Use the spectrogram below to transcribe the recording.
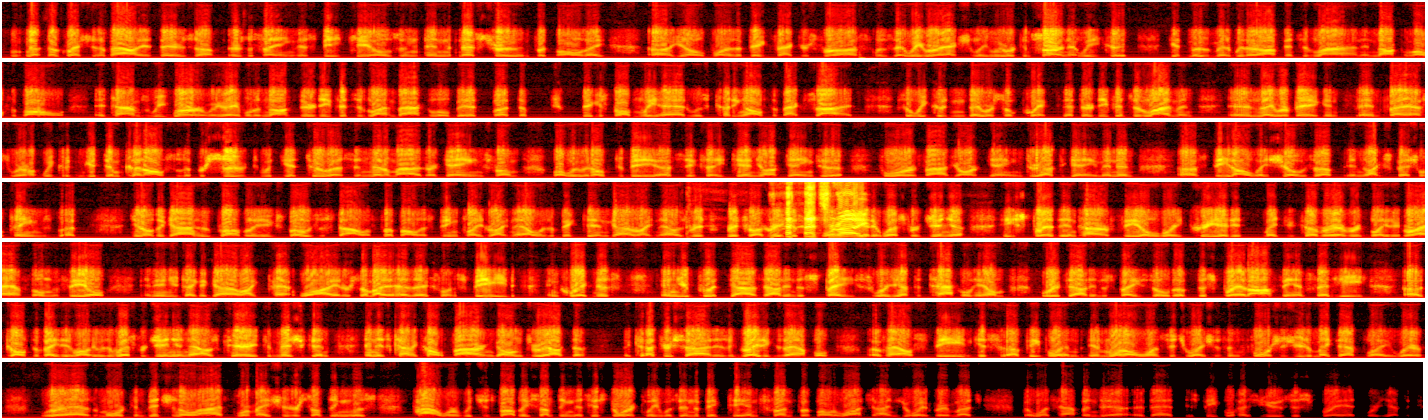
No, no question about it. There's uh, there's a saying that speed kills, and and that's true in football. They, uh, you know, one of the big factors for us was that we were actually we were concerned that we could get movement with our offensive line and knock them off the ball. At times we were we were able to knock their defensive line back a little bit, but the biggest problem we had was cutting off the backside. So we couldn't. They were so quick that their defensive linemen and they were big and, and fast. We're, we couldn't get them cut off, so the pursuit would get to us and minimize our gains from what we would hope to be a six, eight, ten yard gain to a four or five yard gain throughout the game. And then uh, speed always shows up in like special teams, but you know, the guy who probably exposed the style of football that's being played right now was a Big Ten guy right now is Rich, Rich Rodriguez. that's right. He did at West Virginia. He spread the entire field where he created, made you cover every blade of grass on the field. And then you take a guy like Pat White or somebody that has excellent speed and quickness, and you put guys out into space where you have to tackle him where it's out into space. So the the spread offense that he uh, cultivated while he was at West Virginia now is carried to Michigan, and it's kind of caught fire and gone throughout the the countryside is a great example of how speed gets uh, people in in one-on-one situations and forces you to make that play where whereas a more conventional I formation or something was power, which is probably something that historically was in the Big Ten. It's fun football to watch. I enjoy it very much. But what's happened uh, that is people has used this spread where you have to.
